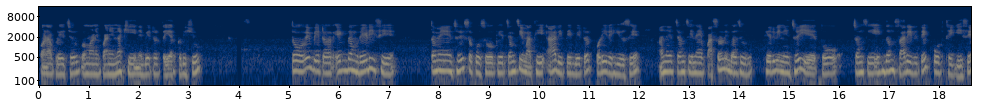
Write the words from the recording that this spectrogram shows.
પણ આપણે જરૂર પ્રમાણે પાણી નાખીને બેટર તૈયાર કરીશું. તો હવે બેટર એકદમ રેડી છે. તમે જોઈ શકો છો કે ચમચીમાંથી આ રીતે બેટર પડી રહ્યું છે અને ચમચીને પાછળની બાજુ ફેરવીને જોઈએ તો ચમચી એકદમ સારી રીતે કોટ થઈ ગઈ છે.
